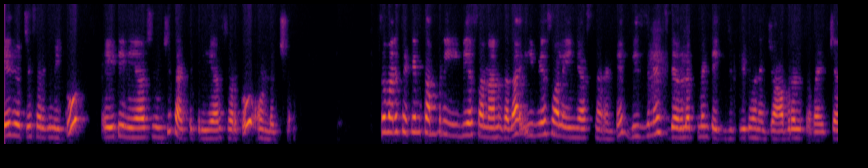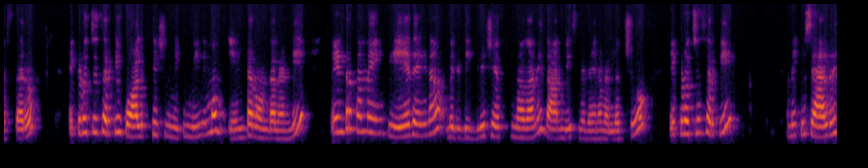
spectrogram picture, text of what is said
ఏజ్ వచ్చేసరికి మీకు ఎయిటీన్ ఇయర్స్ నుంచి థర్టీ త్రీ ఇయర్స్ వరకు ఉండొచ్చు. సో మన సెకండ్ కంపెనీ ఈబీఎస్ అన్నాను కదా. ఈబీఎస్ వాళ్ళు ఏం చేస్తున్నారంటే బిజినెస్ డెవలప్మెంట్ ఎగ్జిక్యూటివ్ అనే జాబ్ రోల్ ప్రొవైడ్ చేస్తారు. ఇక్కడ వచ్చేసరికి క్వాలిఫికేషన్ మీకు మినిమం ఇంటర్ ఉండాలండి. ఇంటర్ కన్నా ఇంక ఏదైనా మీరు డిగ్రీ చేస్తున్నా కానీ దాని బేస్ మీద అయినా వెళ్ళొచ్చు. ఇక్కడ వచ్చేసరికి మీకు salary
